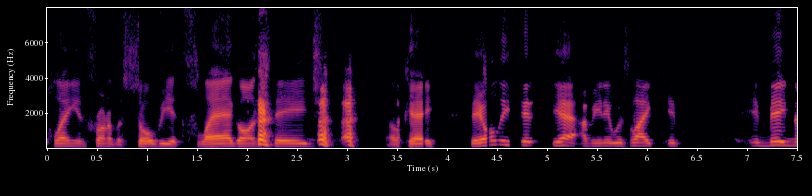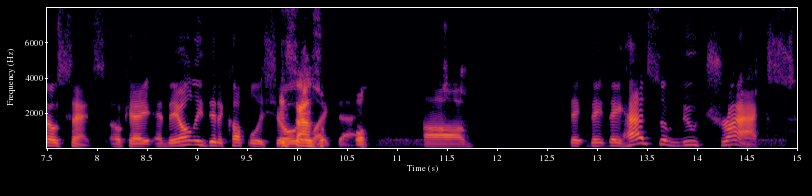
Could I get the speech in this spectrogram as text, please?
play in front of a Soviet flag on stage. Okay, they only did. Yeah, I mean, it was like it. It made no sense. Okay, and they only did a couple of shows like that. Um, they, they they had some new tracks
